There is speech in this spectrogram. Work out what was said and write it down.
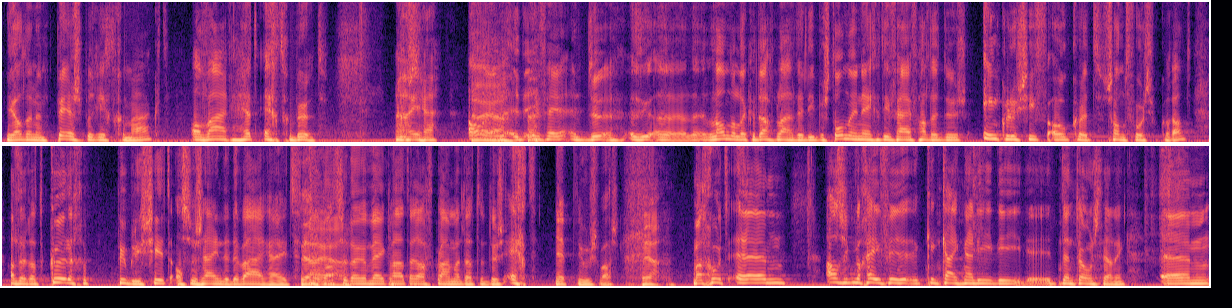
Die hadden een persbericht gemaakt. Al waren het echt gebeurd. Ah, ja. Alle, Ja, ja. de, de, eh, landelijke dagbladen die bestonden in 1905... hadden dus, inclusief ook het Zandvoortse Courant... hadden dat keurig gepubliceerd als ze zijnde de waarheid. Ja, ze er een week later achter kwamen dat het dus echt nepnieuws was. Ja. Maar goed, ehm, als ik nog even kijk naar die, die, die tentoonstelling. Ehm,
